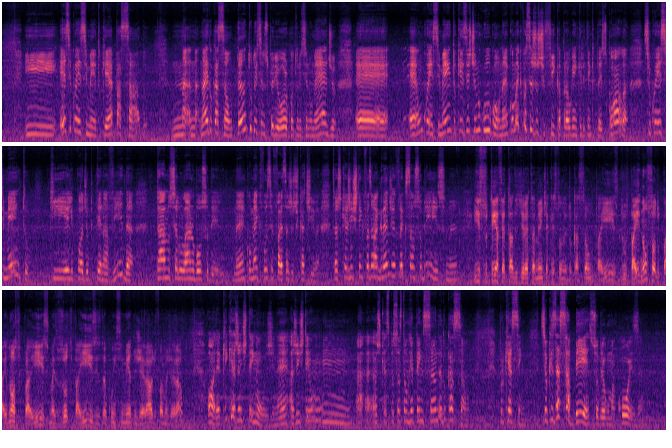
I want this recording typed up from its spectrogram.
e esse conhecimento que é passado na, na, na, educação, tanto do ensino superior quanto no ensino médio, é, é um conhecimento que existe no Google, né? Como é que você justifica para alguém que ele tem que ir para a escola se o conhecimento que ele pode obter na vida está no celular no bolso dele, né? Como é que você faz essa justificativa? Então acho que a gente tem que fazer uma grande reflexão sobre isso, né? Isso tem afetado diretamente a questão da educação do país, do país, não só do país, nosso país, mas dos outros países, do conhecimento em geral, de forma geral? Olha, o que, que a gente tem hoje, né? A gente tem um, um acho que as pessoas estão repensando a educação, porque assim, se eu quiser saber sobre alguma coisa,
